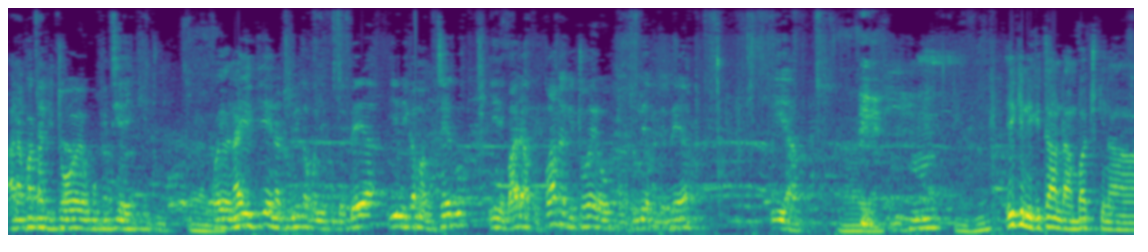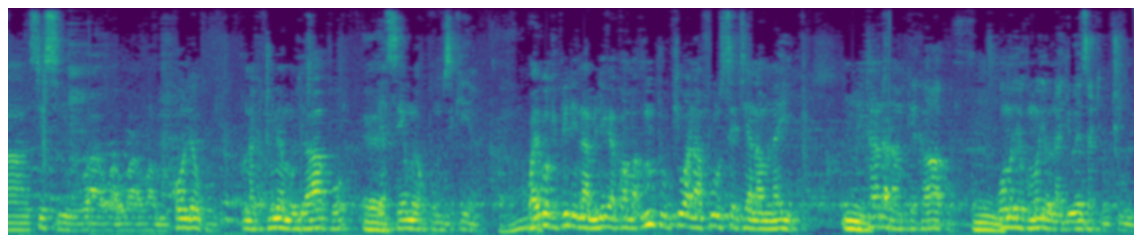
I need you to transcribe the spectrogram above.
anapata kitoweo kupitia hii kitu. Kwa hiyo na hii pia inatumika kwenye kubebea. Hii ni kama mtego, hii ni baada ya kupata kitoweo unatumia kubebea hii hapa. Hiki ni kitanda ambacho kina sisi wa, wa, wa, wa Makonde huku tunakitumia mojawapo yeah. ya sehemu ya kupumzikia. Kwa hivyo kipindi inaaminika kwamba mtu ukiwa na full set ya namna hii mm. kitanda na mkeka wako mm. moja kwa moja unajiweza kiuchumi.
